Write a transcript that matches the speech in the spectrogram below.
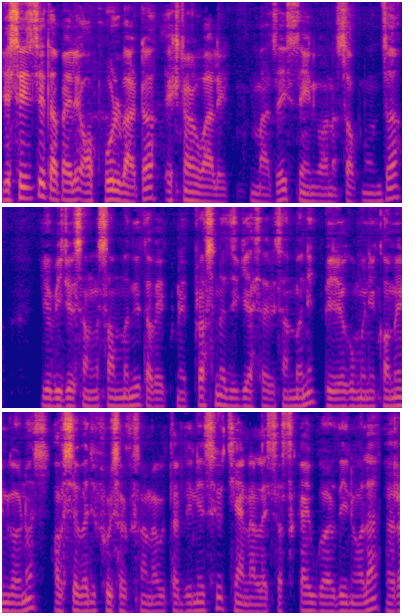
यसरी चाहिँ तपाईँले अफोल्डबाट एक्सटर्नल वालेटमा चाहिँ सेन्ड गर्न सक्नुहुन्छ। यो भिडियोसँग सम्बन्धित तपाईँ कुनै प्रश्न जिज्ञासाहरू छन् भने भिडियोको मुनि कमेन्ट गर्नुहोस्। अवश्यवादी फुर्सदको समय उत्तर दिनेछु। च्यानललाई सब्सक्राइब गरिदिनु होला र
